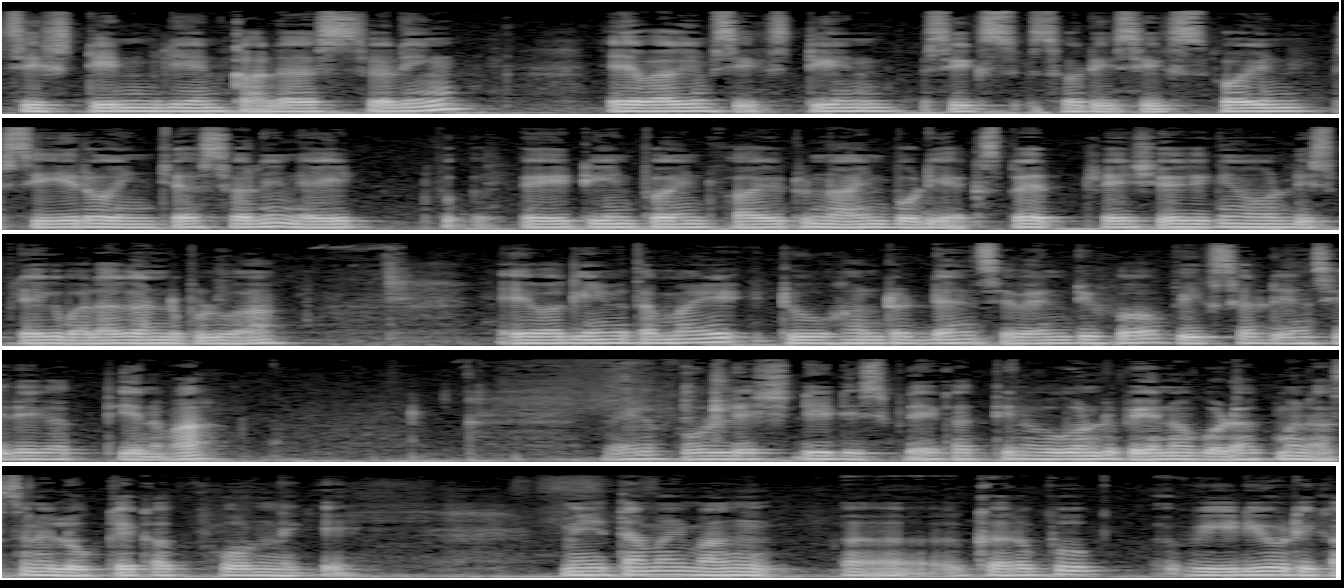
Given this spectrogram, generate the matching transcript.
16 මිලියන් කලර්ස් වලින්. ඒවගේ 16 සොරි 6.0 ඉංචස් වලින් 18.5 බොඩි එක්ස්පෙට් රේෂයකින් ඕ ඩිස්පලේ එක බලාගන්න පුළුවන්. ඒවගේම තමයි 274 පික්සල් ඩෙන්සිට එකක් තියෙනවා. මේක ෆුල් HD ඩිස්පලේ එකක් තියෙන. ඕගොන්ට පේනවා ගොඩක්ම ලස්සන ලුක් එකක් ෆෝන් එකේ. මේ තමයි මං කරපු වීඩියෝ ටිකක්.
